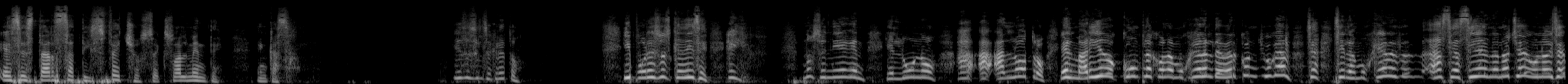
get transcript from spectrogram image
Es estar satisfecho sexualmente en casa. Y ese es el secreto. Y por eso es que dice, hey, no se nieguen el uno al otro. El marido cumple con la mujer el deber conyugal. O sea, si la mujer hace así en la noche, uno dice,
